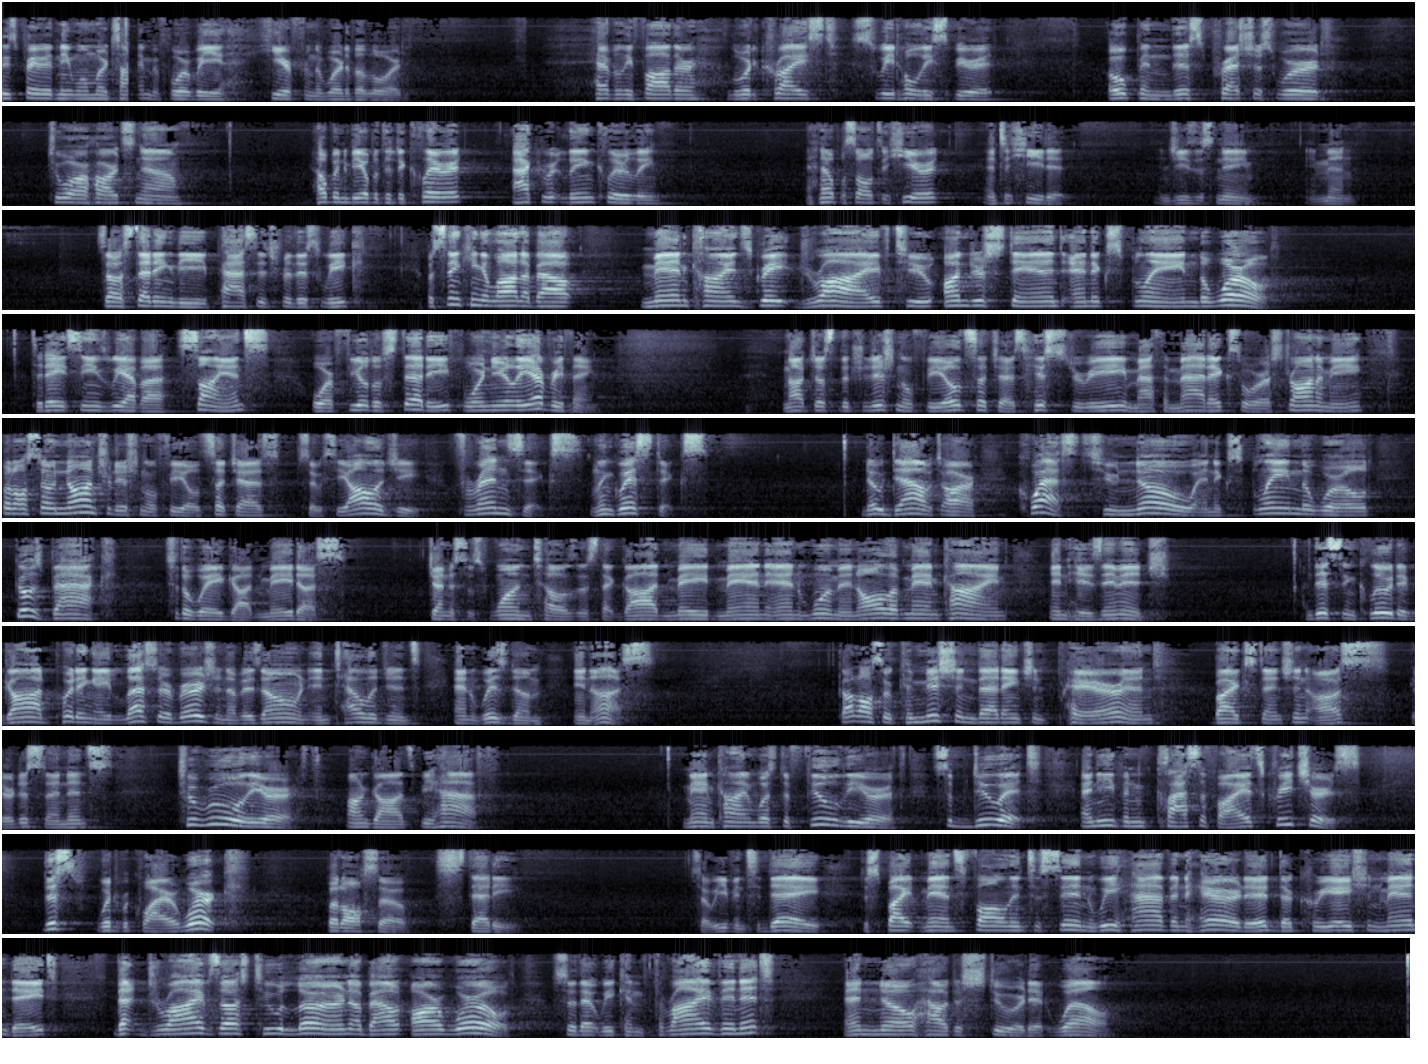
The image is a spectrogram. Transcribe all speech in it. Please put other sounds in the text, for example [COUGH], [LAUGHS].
Please pray with me one more time before we hear from the word of the Lord. Heavenly Father, Lord Christ, sweet Holy Spirit, open this precious word to our hearts now. Help us to be able to declare it accurately and clearly, and help us all to hear it and to heed it. In Jesus' name, amen. So, I was studying the passage for this week. I was thinking a lot about mankind's great drive to understand and explain the world. Today it seems we have a science or field of study for nearly everything. Not just the traditional fields such as history, mathematics, or astronomy, but also non traditional fields such as sociology, forensics, linguistics. No doubt our quest to know and explain the world goes back to the way God made us. Genesis 1 tells us that God made man and woman, all of mankind, in his image. This included God putting a lesser version of his own intelligence and wisdom in us. God also commissioned that ancient pair and, by extension, us, their descendants, to rule the earth on God's behalf. Mankind was to fill the earth, subdue it, and even classify its creatures. This would require work, but also steady. So even today, despite man's fall into sin, we have inherited the creation mandate that drives us to learn about our world so that we can thrive in it and know how to steward it well.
